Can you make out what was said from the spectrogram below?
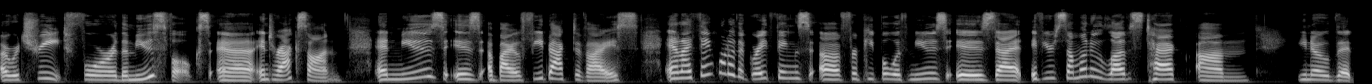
a retreat for the Muse folks, uh, Interaxon. And Muse is a biofeedback device. And I think one of the great things uh, for people with Muse is that if you're someone who loves tech, um, you know, that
